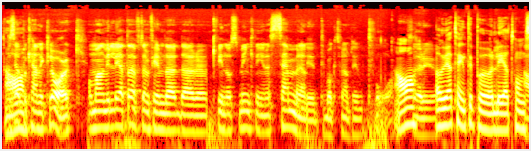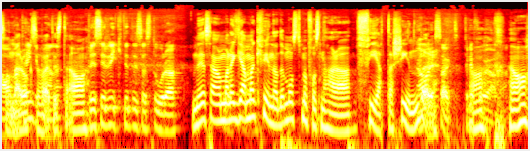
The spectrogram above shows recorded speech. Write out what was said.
Speciellt Ja. på Candy Clark. Om man vill leta efter en film där, där kvinnosminkningen är sämre än i Tillbaka till framtiden 2. Ja, det ju... och jag tänkte på Lea Thompson man där också faktiskt. Ja. För det ser riktigt i så stora... Men det är så här, om man är gammal kvinna då måste man få såna här äh, feta kinder. Ja, exakt. För det Ja. får ju alla. Ja.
